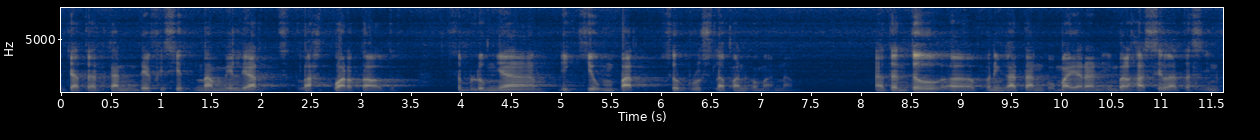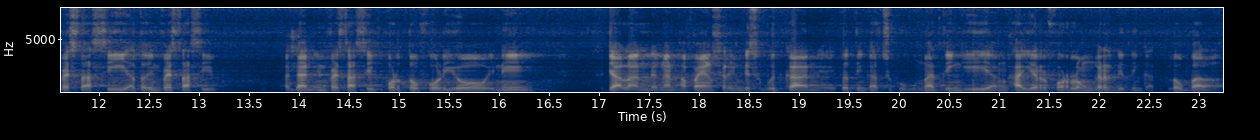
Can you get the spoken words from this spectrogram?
mencatatkan defisit 6 miliar setelah kuartal sebelumnya di Q4 surplus 8,6. Nah, tentu uh, peningkatan pembayaran imbal hasil atas investasi atau investasi dan investasi portofolio ini sejalan dengan apa yang sering disebutkan yaitu tingkat suku bunga tinggi yang higher for longer di tingkat global.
